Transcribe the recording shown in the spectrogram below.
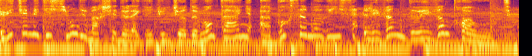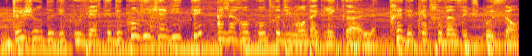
Huitième édition du marché de l'agriculture de montagne à Bourg-Saint-Maurice les 22 et 23 août. Deux jours de découverte et de convivialité à la rencontre du monde agricole. Près de 80 exposants,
